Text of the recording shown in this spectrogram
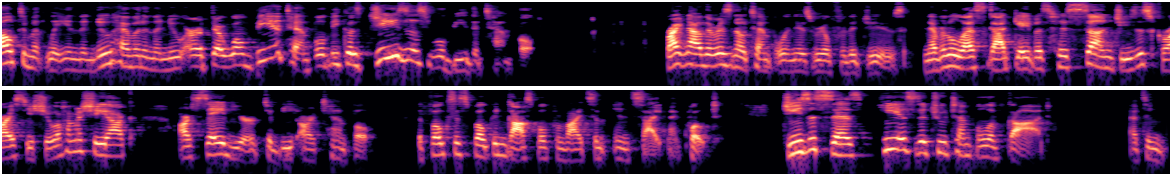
Ultimately, in the new heaven and the new earth, there won't be a temple because Jesus will be the temple. Right now, there is no temple in Israel for the Jews. Nevertheless, God gave us his son, Jesus Christ, Yeshua HaMashiach, our Savior, to be our temple. The folks of Spoken Gospel provide some insight, and I quote Jesus says he is the true temple of God. That's in,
